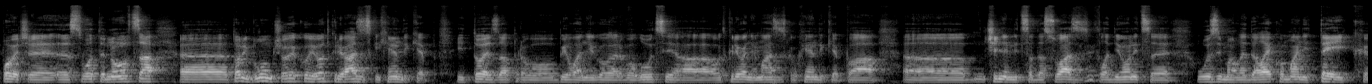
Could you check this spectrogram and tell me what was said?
poveće e, svote novca. E, Tony Bloom, čovjek koji je otkrio azijski hendikep i to je zapravo bila njegova revolucija, otkrivanje azijskog hendikepa, e, činjenica da su azijske kladionice uzimale daleko manji take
